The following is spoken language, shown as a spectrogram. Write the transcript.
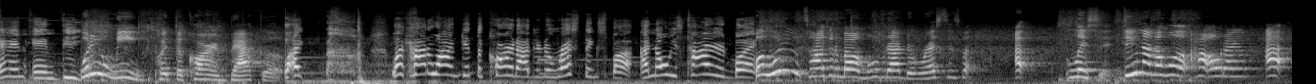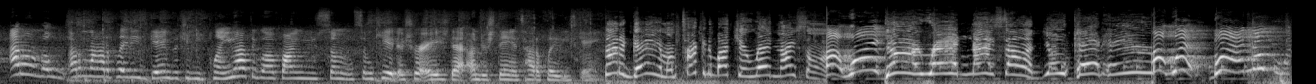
N, and D. What do you mean, put the car in backup? Like, like how do I get the card out of the resting spot? I know he's tired, but Well, what are you talking about? Moving out the rest is. Listen, do you not know who, how old I am? I, I don't know. I don't know how to play these games that you be playing. You have to go and find you some some kid that's your age that understands how to play these games. not a game. I'm talking about your red Nissan. Ah, what? Your red Nissan. You can't hear? Oh, what? Boy, I know you.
